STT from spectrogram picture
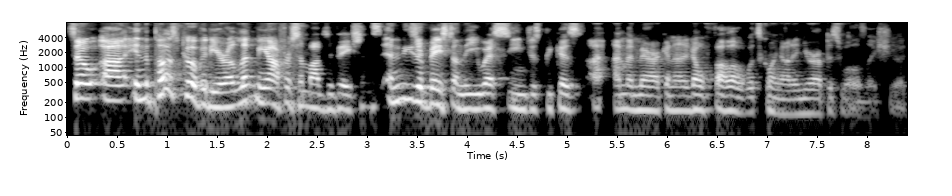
So uh, in the post-COVID era, let me offer some observations. And these are based on the US scene just because I, I'm American and I don't follow what's going on in Europe as well as I should.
